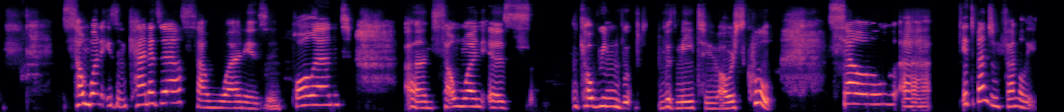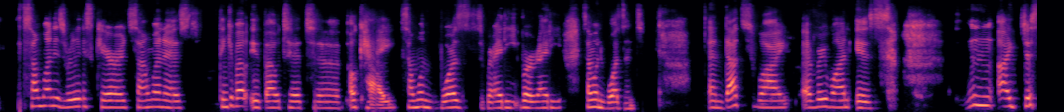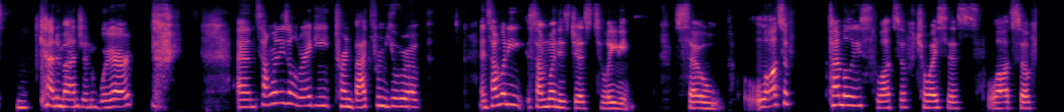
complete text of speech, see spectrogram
someone is in Canada, someone is in Poland, and someone is going with, with me to our school. So uh, it depends on family. Someone is really scared. Someone is think about about it. Uh, okay, someone was ready, were ready. Someone wasn't and that's why everyone is mm, i just can't imagine where. And someone is already turned back from europe. And somebody someone is just leaving. So lots of families lots of choices lots of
